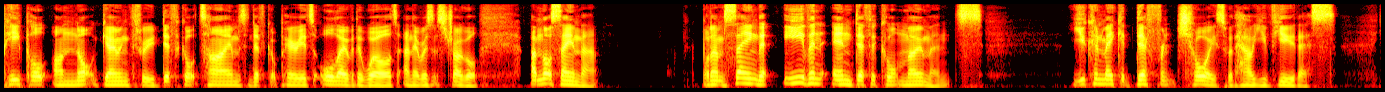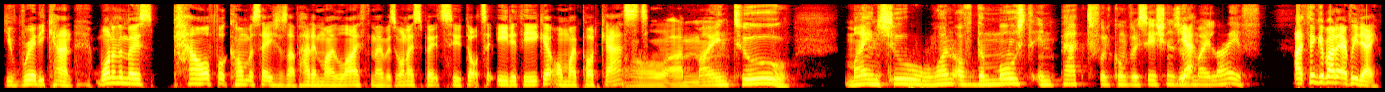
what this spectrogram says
people are not going through difficult times and difficult periods all over the world and there isn't struggle. I'm not saying that. But I'm saying that even in difficult moments, you can make a different choice with how you view this. You really can. One of the most powerful conversations I've had in my life, Mo, was when I spoke to Dr. Edith Eger on my podcast. Oh, uh, mine too. Mine too. One of the most impactful conversations Yeah. of my life. I think about it every day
